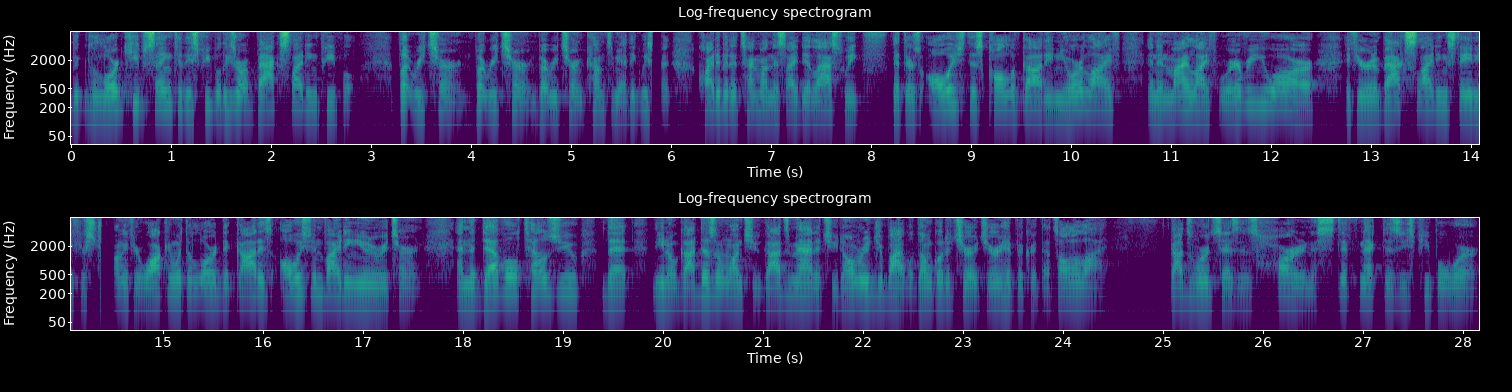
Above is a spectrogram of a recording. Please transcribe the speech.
The, the Lord keeps saying to these people, these are a backsliding people but return, but return, but return. Come to me. I think we spent quite a bit of time on this idea last week that there's always this call of God in your life and in my life, wherever you are, if you're in a backsliding state, if you're strong, if you're walking with the Lord, that God is always inviting you to return. And the devil tells you that, you know, God doesn't want you. God's mad at you. Don't read your Bible. Don't go to church. You're a hypocrite. That's all a lie. God's word says, as hard and as stiff necked as these people were,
